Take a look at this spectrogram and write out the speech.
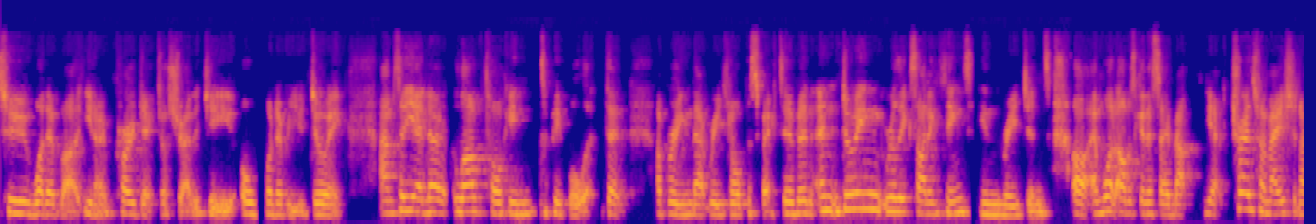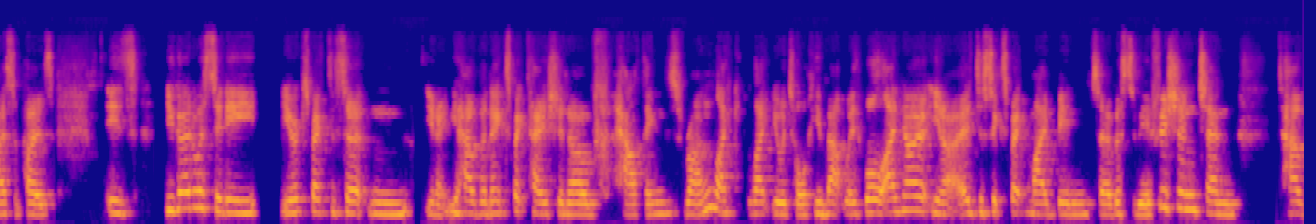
to whatever, you know, project or strategy or whatever you're doing. Um, so yeah, no, love talking to people that are bringing that regional perspective and, and doing really exciting things in regions. Oh, and what I was going to say about, yeah, transformation, I suppose, is you go to a city, you expect a certain, you know, you have an expectation of how things run, like like you were talking about with, well, I know, you know, I just expect my bin service to be efficient and have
